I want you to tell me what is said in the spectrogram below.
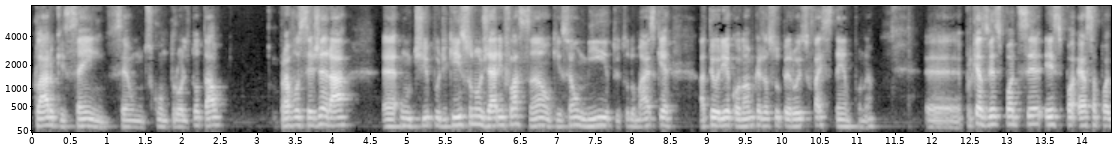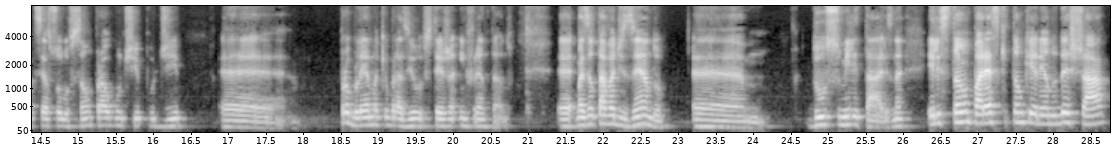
claro que sem ser um descontrole total, para você gerar é, um tipo de que isso não gera inflação, que isso é um mito e tudo mais, que a teoria econômica já superou isso faz tempo, né? É, porque às vezes pode ser esse, essa pode ser a solução para algum tipo de é, problema que o Brasil esteja enfrentando. É, mas eu estava dizendo é, dos militares, né? Eles estão, parece que estão querendo deixar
